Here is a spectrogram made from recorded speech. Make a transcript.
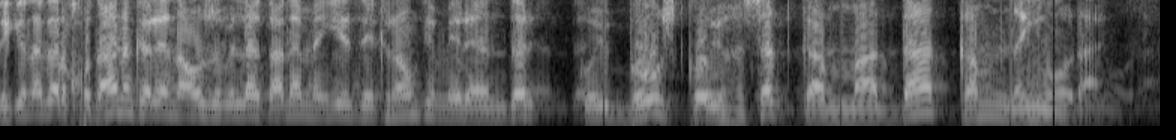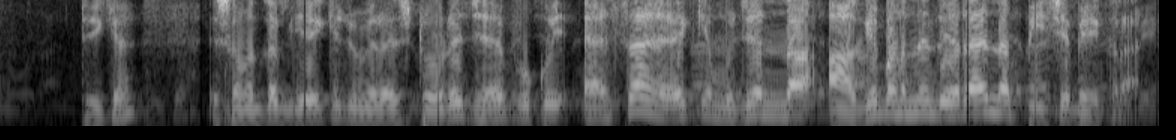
लेकिन अगर खुदा ना करे नाउजुबिल्ला ताला, मैं ये देख रहा हूँ कि मेरे अंदर कोई बोझ, कोई हसद का मादा कम नहीं हो रहा है। ठीक है? इसका मतलब ये है कि जो मेरा स्टोरेज है, वो कोई ऐसा है कि मुझे ना आगे बढ़ने दे रहा है, ना पीछे बेक रहा है।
